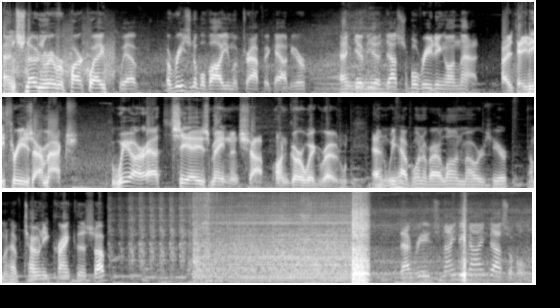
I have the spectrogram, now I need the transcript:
and Snowden River Parkway. We have a reasonable volume of traffic out here and give you a decibel reading on that. All right, 83 is our max. We are at CA's maintenance shop on Gerwig Road and we have one of our lawn mowers here. I'm gonna have Tony crank this up. That reads 99 decibels.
